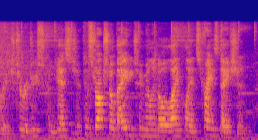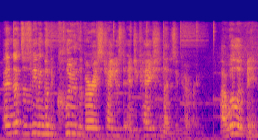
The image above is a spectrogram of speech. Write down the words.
Bridge to reduce congestion, construction of the $82 million Lakelands train station, and that doesn't even include the various changes to education that is occurring. I will admit,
